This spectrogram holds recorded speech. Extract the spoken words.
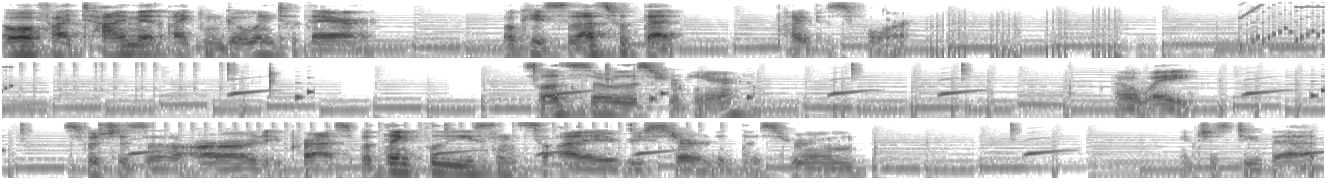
Oh, if I time it, I can go into there. Okay, so that's what that pipe is for. So let's throw this from here. Oh, wait. Switches are already pressed, but thankfully since I restarted this room, just do that.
